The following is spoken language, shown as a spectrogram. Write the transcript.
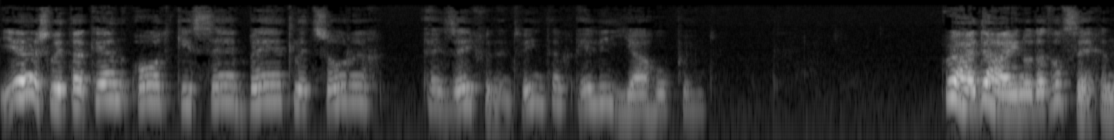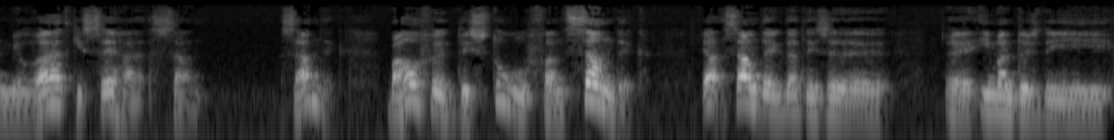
Yesh litaken od kise bet letzorech 27 Eliyahu punt. We hadden dat wil zeggen, milwaat kise san, sandek, behalve de stoel van sandek. Ja, sandek, dat is uh, uh, iemand dus die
